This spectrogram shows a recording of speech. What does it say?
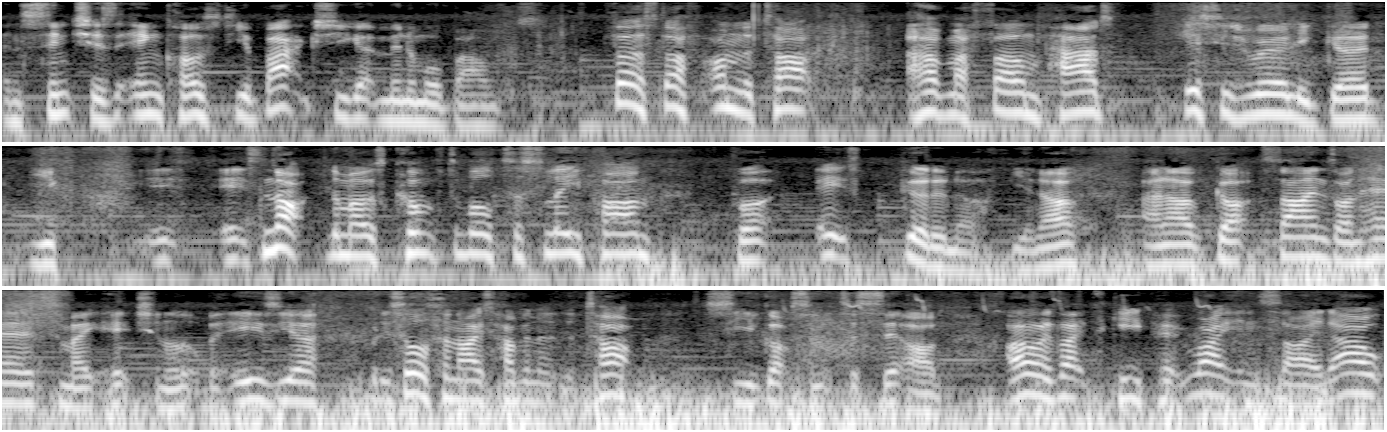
and cinches in close to your back so you get minimal bounce. First off, on the top, I have my foam pad this is really good you it, it's not the most comfortable to sleep on but it's good enough you know and I've got signs on here to make hitching a little bit easier but it's also nice having it at the top so you've got something to sit on I always like to keep it right inside out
